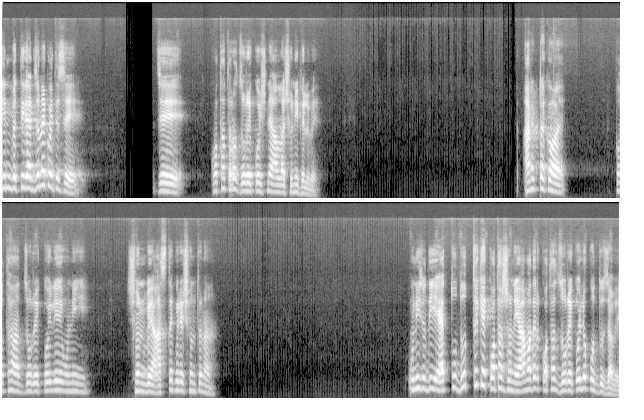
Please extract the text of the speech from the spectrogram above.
তিন ব্যক্তির একজনে কইতেছে যে, কথা তোরা জোরে কইস না, আল্লাহ শুনি ফেলবে। আরেকটা কয়, কথা জোরে কইলে উনি শুনবে, আস্তে কইলে শুনতো না। উনি যদি এত দূর থেকে কথা শুনে, আমাদের কথা জোরে কইলেও কদ্দূর যাবে।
